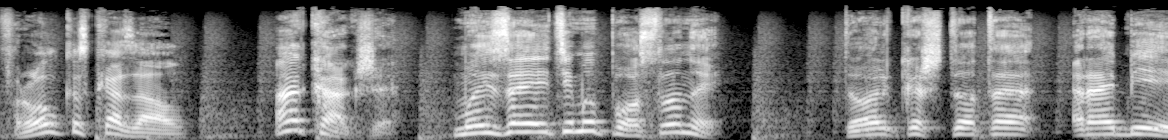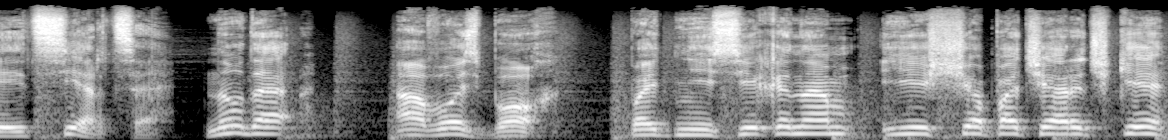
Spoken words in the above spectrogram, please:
Фролка сказал, «А как же, мы за этим и посланы. Только что-то робеет сердце. Ну да, авось бог, поднеси-ка нам еще по чарочке».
